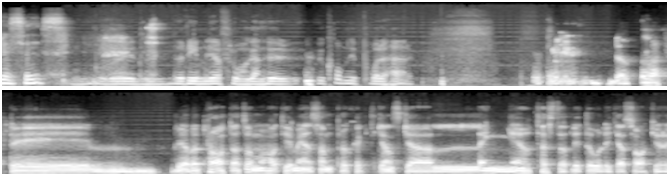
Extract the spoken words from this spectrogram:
Precis. Och då är ju den, den rimliga frågan, hur, hur kom ni på det här? Det har varit Vi har väl pratat om att ha ett gemensamt projekt ganska länge och testat lite olika saker.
